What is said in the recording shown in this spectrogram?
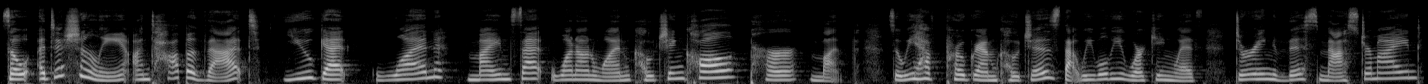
So, additionally, on top of that, you get one mindset one on one coaching call per month. So, we have program coaches that we will be working with during this mastermind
